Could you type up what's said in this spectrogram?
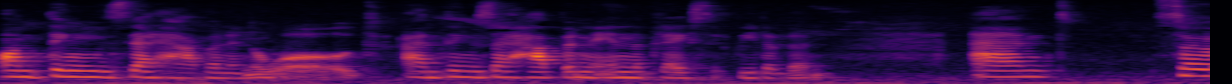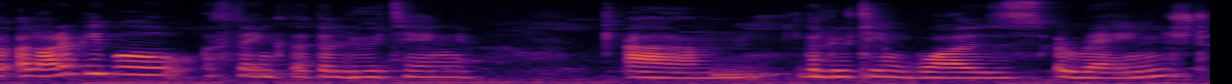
on things that happen in the world and things that happen in the place that we live in, and so a lot of people think that the looting, um, the looting was arranged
